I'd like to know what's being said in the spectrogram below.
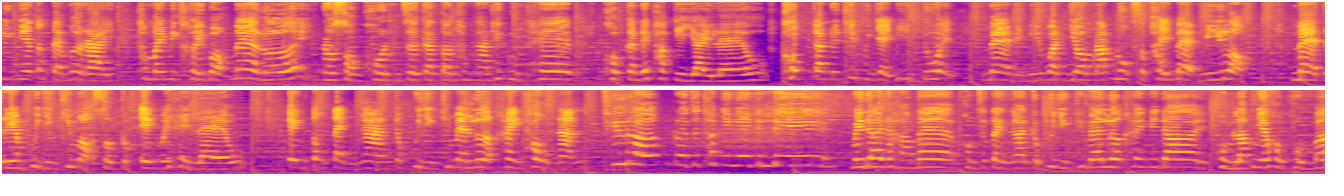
มีเมียตั้งแต่เมื่อไหรทำไมไม่เคยบอกแม่เลย เราสองคนเจอกันตอนทำงานที่กรุงเทพคบกันได้พักใหญ่ ๆ แล้ว คบกันโดยที่ผู้ใหญ่ไม่เห็นด้วย แม่ไม่มีวันยอมรับลูกสะใภ้แบบนี้หรอก แม่เตรียมผู้หญิงที่เหมาะสมกับเองไว้ให้แล้ว เองต้องแต่งงานกับผู้หญิงที่แม่เลือกให้เท่านั้น ที่รักเราจะทำยังไงกันดี ไม่ได้นะคะแม่ ผมจะแต่งงานกับผู้หญิงที่แม่เลือกให้ไม่ได้ ผมรักเมียของผมม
